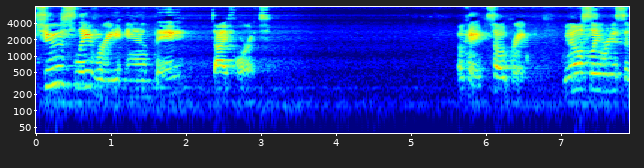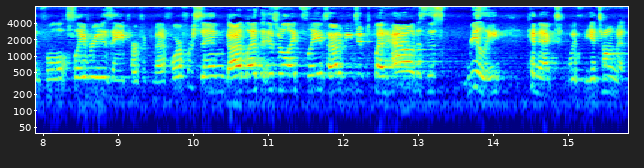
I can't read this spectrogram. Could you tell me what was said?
choose slavery and they die for it. Okay, so great. We know slavery is sinful. Slavery is a perfect metaphor for sin. God led the Israelite slaves out of Egypt, but how does this really connect with the atonement?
